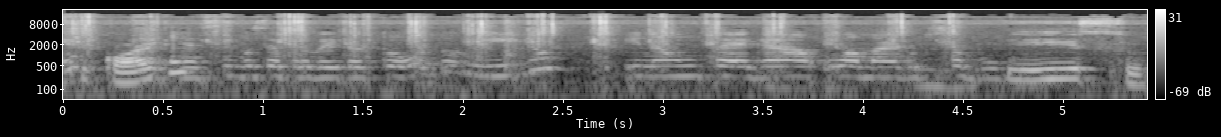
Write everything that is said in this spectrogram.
gente corta. E assim você aproveita todo o milho e não pega o amargo do sabu. Isso.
